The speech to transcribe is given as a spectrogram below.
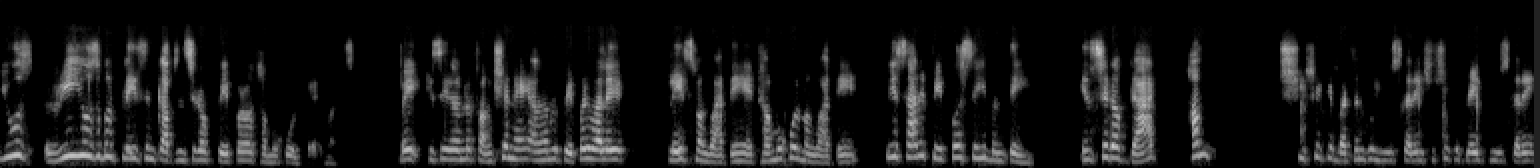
use reusable plates and cups instead of paper और थर्मोकोल भाई किसी घर में फ़ंक्शन है अगर हम लोग पेपर वाले प्लेट्स मंगवाते हैं थर्मोकोल मंगवाते हैं तो ये सारे पेपर से ही बनते हैं। इंस्टेड ऑफ़ दैट हम शीशे के बर्तन को यूज़ करें शीशे के प्लेट यूज़ करें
